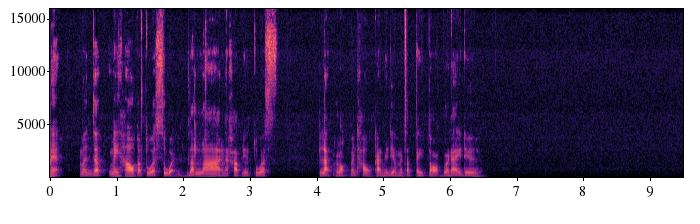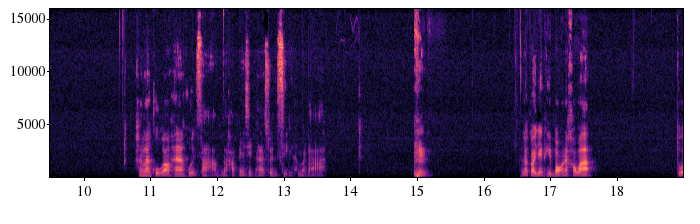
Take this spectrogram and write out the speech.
เนี่ยมันจะไม่เท่ากับตัวส่วนด้านล่างนะครับ เดี๋ยวตัวหลักล็อกมันเท่ากันแล้วเดี๋ยวมันจะไปตอบว่าได้เด้อ ข้างล่างกูก็เอาห้าคูณสามนะครับ เป็นสิบห้าส่วนสี่ธรรมดา แล้วก็อย่างที่บอกนะครับว่า ตัว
